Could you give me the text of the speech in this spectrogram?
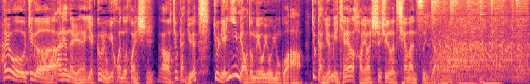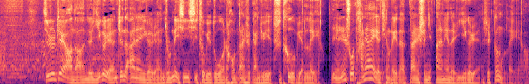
还有这个暗恋的人也更容易患得患失啊，就感觉就连一秒都没有拥有过啊，就感觉每天好像失去了千万次一样。其实这样的，就一个人真的暗恋一个人，就是内心戏特别多，然后但是感觉也是特别累啊。人说谈恋爱也挺累的，但是你暗恋的一个人是更累啊。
